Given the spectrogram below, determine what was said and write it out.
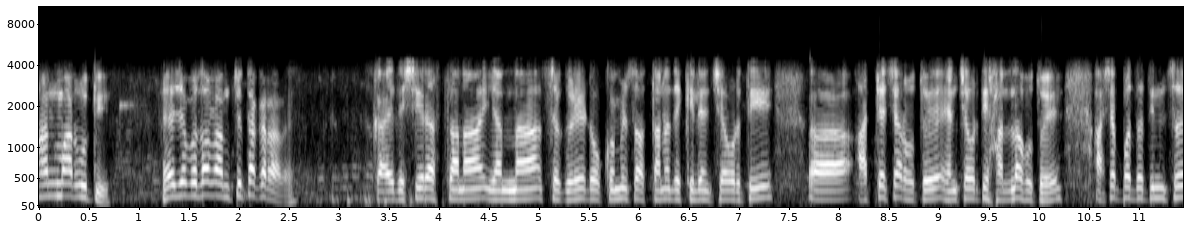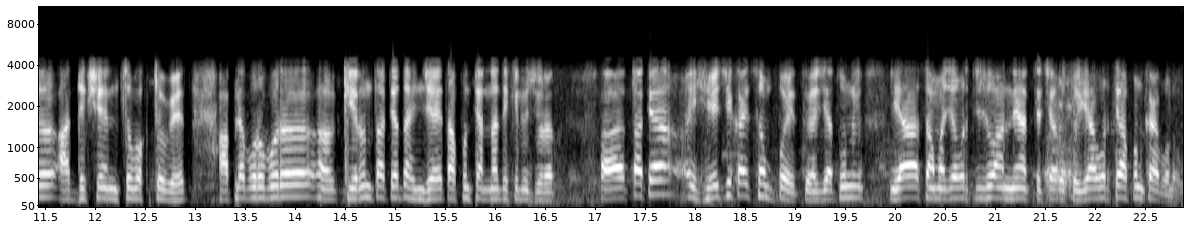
हानमार होती ह्याच्याबद्दल आमची तक्रार आहे. कायदेशीर असताना यांना सगळे डॉक्युमेंट्स असताना देखील यांच्यावरती अत्याचार होतोय यांच्यावरती हल्ला होतोय. अशा पद्धतीचं अध्यक्ष यांचं वक्तव्य आहेत. आपल्याबरोबर किरण तात्या दांजे आहेत. आपण त्यांना देखील विचारूयात. तात्या हे जे काय संप आहेत ज्यातून या समाजावरती जो अन्याय अत्याचार होतो यावरती आपण काय बोलावं?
